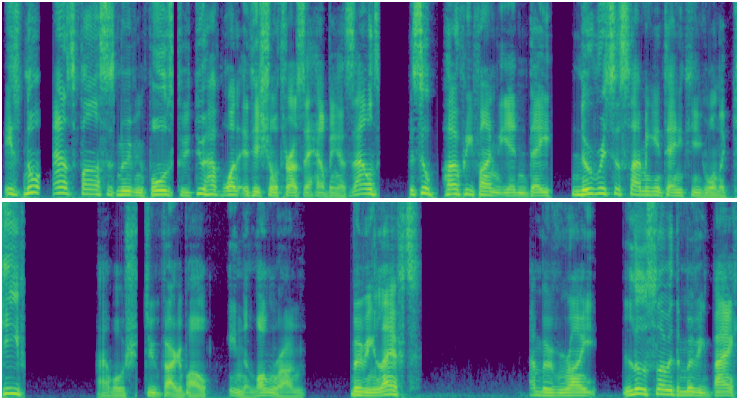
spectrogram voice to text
It's not as fast as moving forwards because we do have one additional thruster helping us out, but still perfectly fine at the end of the day, no risk of slamming into anything you want to keep, and we should do very well in the long run. Moving left, and moving right, a little slower than moving back,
